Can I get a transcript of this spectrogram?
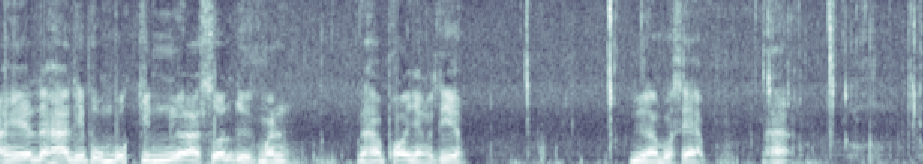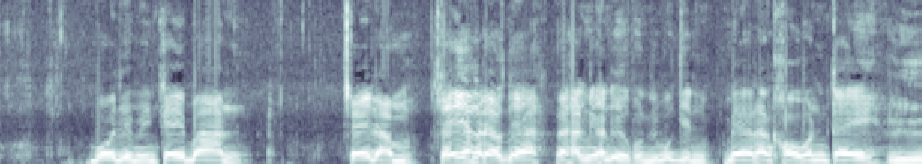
าเหตุนะฮะที่ผมบ่กินเนื้อส่วนอื่นมันนะครับเพราะอย่างที่เนื้อบ่แซบนะฮะบ่จะเป็นไก่บ้านไก่ดำไก่ยังก็แล้วแต่นะฮะเนื้ออื่นผมจะบ่กินแม้กระทั่งข้าวมันไก่หรือ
